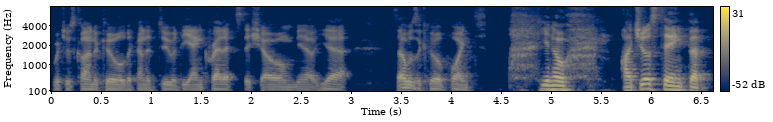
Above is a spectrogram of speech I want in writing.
which was kind of cool. They kind of do at the end credits, they show him, you know, yeah, that was a cool point. You know, I just think that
